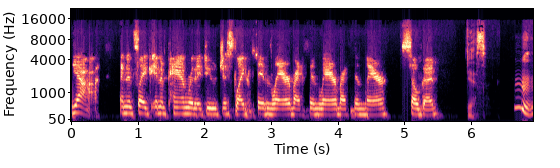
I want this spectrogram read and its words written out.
Yeah. And it's like in a pan where they do just like thin layer by thin layer by thin layer. So good. Yes. Hmm.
